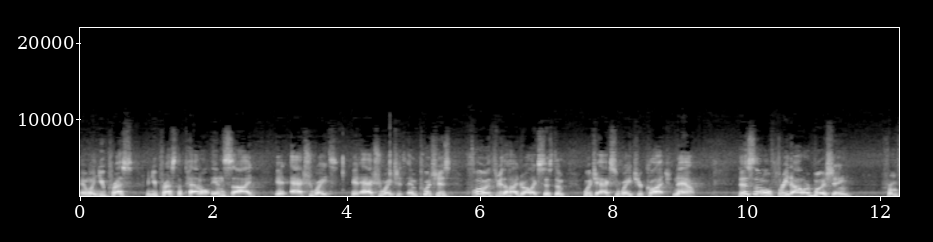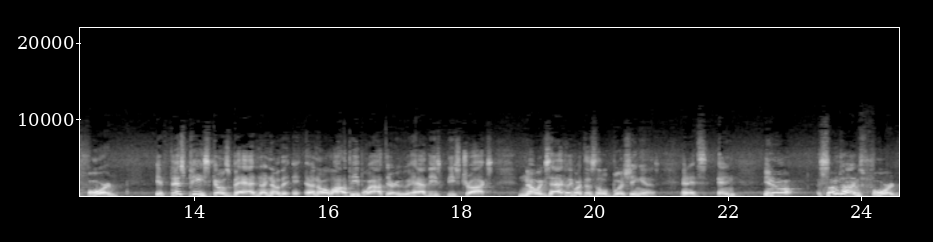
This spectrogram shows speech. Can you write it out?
And when you press when you press the pedal inside, it actuates it actuates it and pushes fluid through the hydraulic system, which actuates your clutch. Now, this little three dollar bushing from Ford, if this piece goes bad, and I know that I know a lot of people out there who have these these trucks know exactly what this little bushing is, and it's and you know sometimes Ford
